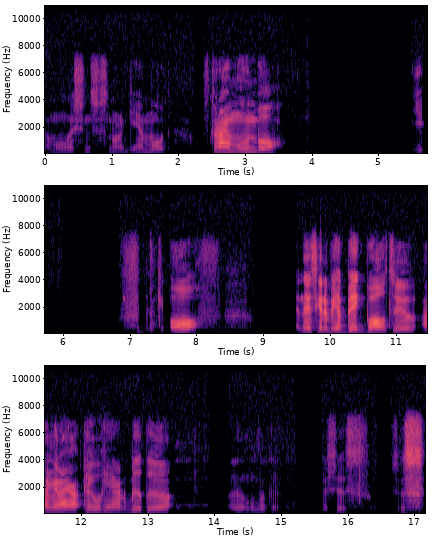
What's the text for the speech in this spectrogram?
Demolition's just not a game mode. Let's try Moonball. Fuck off. And there's gonna be a big ball too. I mean, I got two here, but uh, uh, look at. Just, let's just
